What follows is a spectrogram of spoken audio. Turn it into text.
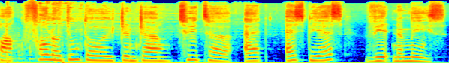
hoặc follow chúng tôi trên trang Twitter at SBS Vietnamese.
